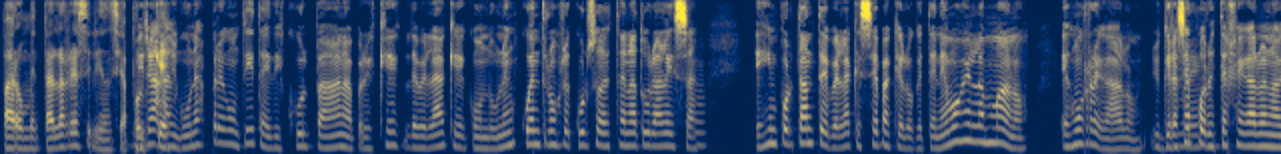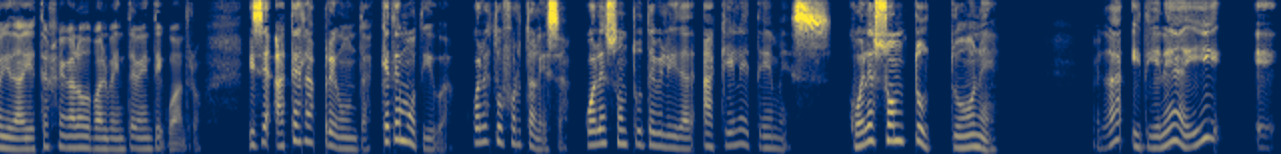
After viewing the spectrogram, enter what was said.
para aumentar la resiliencia? Mira, algunas preguntitas, y disculpa Ana, pero es que de verdad que cuando uno encuentra un recurso de esta naturaleza, es importante, ¿verdad? Que sepa que lo que tenemos en las manos es un regalo. Gracias por este regalo de Navidad y este regalo para el 2024. Dice, hazte las preguntas. ¿Qué te motiva? ¿Cuál es tu fortaleza? ¿Cuáles son tus debilidades? ¿A qué le temes? ¿Cuáles son tus dones? ¿Verdad? Y tiene ahí eh,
